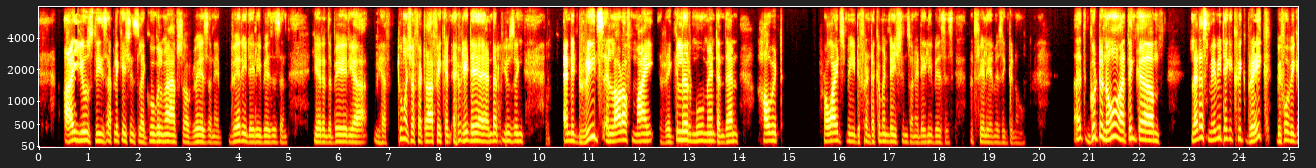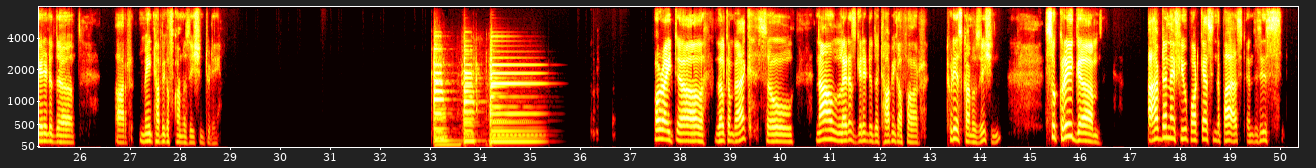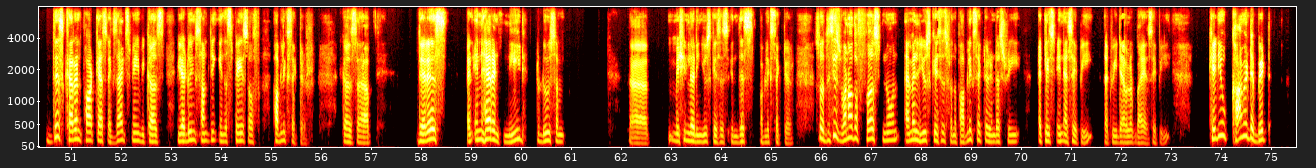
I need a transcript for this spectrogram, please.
I use these applications like Google Maps or Waze on a very daily basis, and here in the Bay Area, we have too much of a traffic, and every day I end up using and it reads a lot of my regular movement and then how it provides me different recommendations on a daily basis. That's really amazing to know. It's good to know. I think um, let us maybe take a quick break before we get into the our main topic of conversation today. All right, uh, welcome back. So now let us get into the topic of our today's conversation. So Craig, um, I have done a few podcasts in the past, and this is this current podcast excites me because we are doing something in the space of public sector, because uh, there is an inherent need to do some uh, machine learning use cases in this public sector. So this is one of the first known ML use cases from the public sector industry, at least in SAP, that we developed by SAP. Can you comment a bit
